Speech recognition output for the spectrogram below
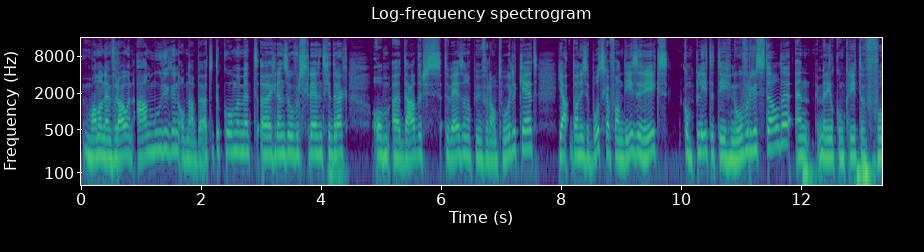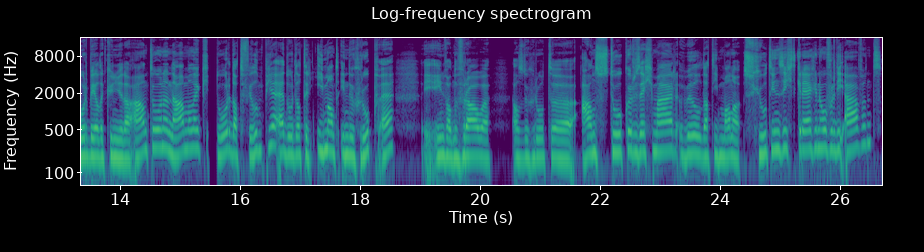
mannen en vrouwen aanmoedigen om naar buiten te komen met grensoverschrijdend gedrag, om daders te wijzen op hun verantwoordelijkheid. Ja, dan is de boodschap van deze reeks compleet het tegenovergestelde. En met heel concrete voorbeelden kun je dat aantonen. Namelijk door dat filmpje, hè, doordat er iemand in de groep, hè, een van de vrouwen als de grote aanstoker, zeg maar, wil dat die mannen schuldinzicht krijgen over die avond.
